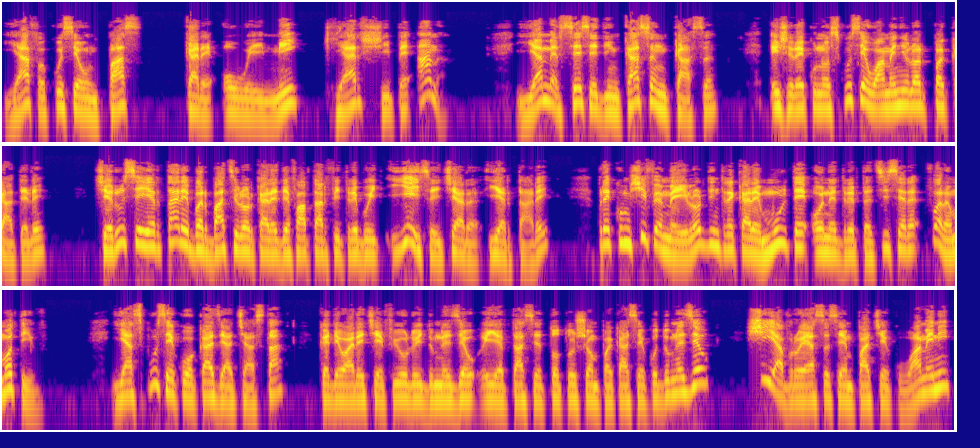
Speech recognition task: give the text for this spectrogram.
ea făcuse un pas care o uimi chiar și pe Ana. Ea mersese din casă în casă, își recunoscuse oamenilor păcatele, ceruse iertare bărbaților care de fapt ar fi trebuit ei să-i ceară iertare, precum și femeilor dintre care multe o nedreptățiseră fără motiv. Ea spuse cu ocazia aceasta că deoarece Fiul lui Dumnezeu îi iertase totul și o împăcase cu Dumnezeu, și ea vroia să se împace cu oamenii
